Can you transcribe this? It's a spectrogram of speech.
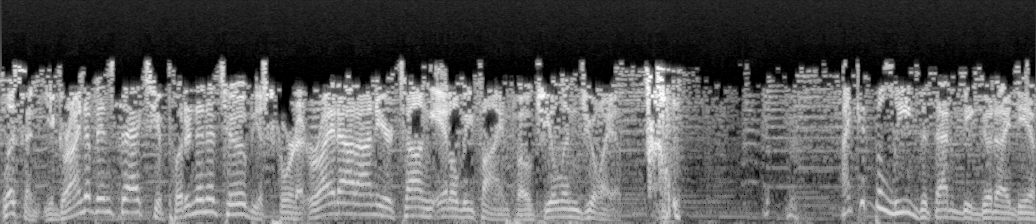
Listen, you grind up insects, you put it in a tube, you squirt it right out onto your tongue. It'll be fine, folks. You'll enjoy it. I could believe that that'd be a good idea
